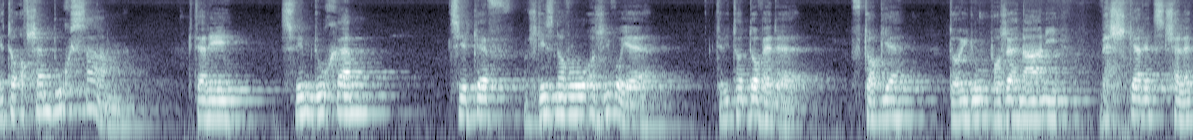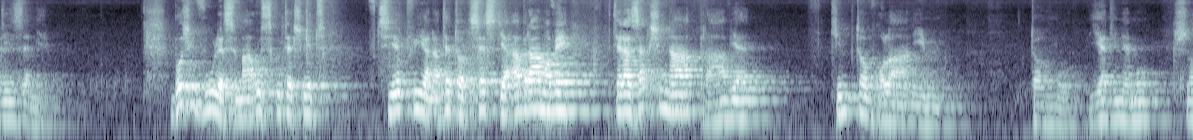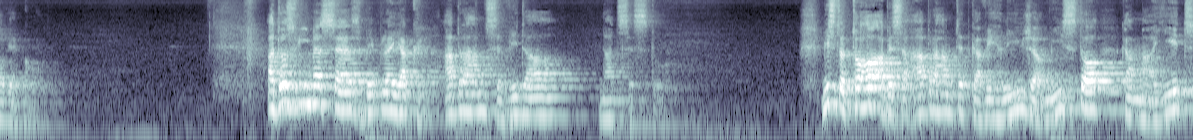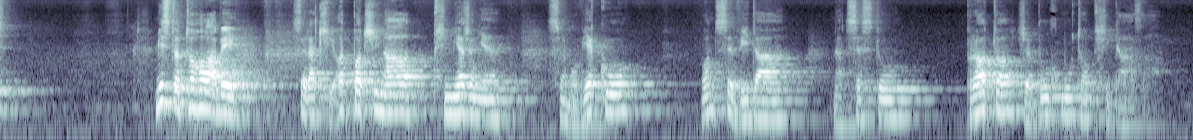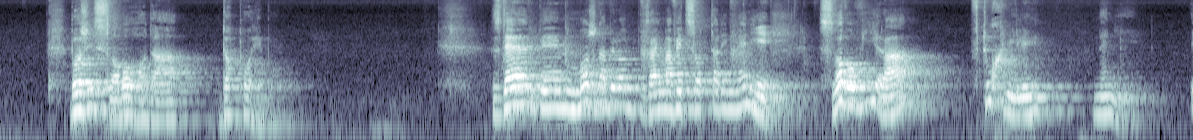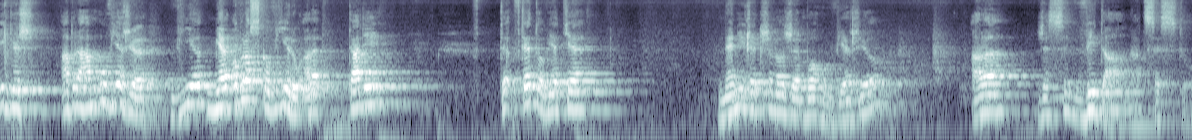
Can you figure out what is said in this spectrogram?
Je to ovšem Bůh sám, který svým duchem církev vždy znovu oživuje, který to dovede. V tobě dojdu požehnání veškeré čeledy země. Boží vůle se má uskutečnit v církvi a na této cestě Abrahamovi, která začíná právě tímto voláním tomu jedinému člověku. A dozvíme se z Bible, jak Abraham se vydal na cestu. Místo toho, aby se Abraham teďka vyhlížel místo, kam má jít, místo toho, aby se radši odpočínal přiměřeně svému věku, on se vydá na cestu, protože Bůh mu to přikázal. Boží slovo ho dá do pohybu. Zde by možná bylo zajímavé, co tady není. Slovo víra v tu chvíli není. I když Abraham uvěřil, vír, měl obrovskou víru, ale tady v této větě není řečeno, že Bohu věřil, ale že si vydal na cestu.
